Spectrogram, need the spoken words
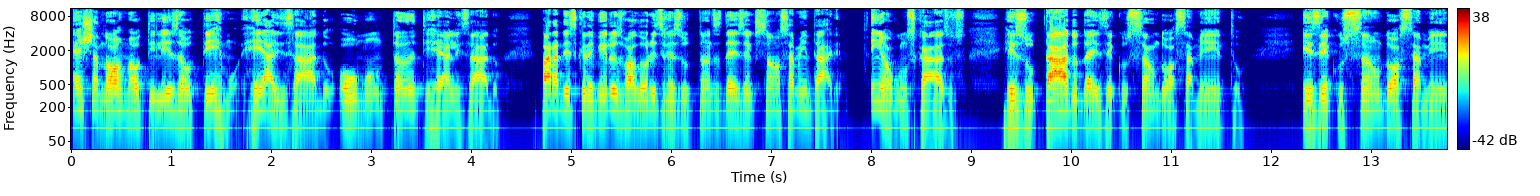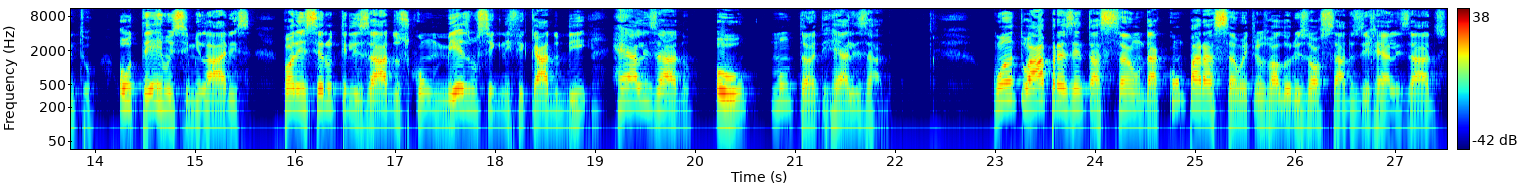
Esta norma utiliza o termo realizado ou montante realizado para descrever os valores resultantes da execução orçamentária. Em alguns casos, resultado da execução do orçamento, execução do orçamento ou termos similares podem ser utilizados com o mesmo significado de realizado ou montante realizado. Quanto à apresentação da comparação entre os valores orçados e realizados,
